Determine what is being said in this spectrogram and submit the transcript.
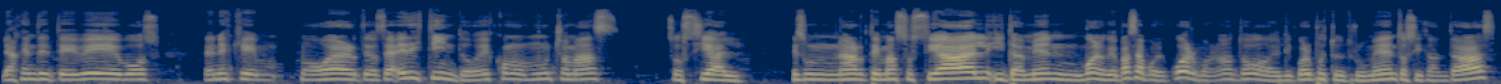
la gente te ve, vos tenés que moverte. O sea, es distinto, es como mucho más social. Es un arte más social y también, bueno, que pasa por el cuerpo, ¿no? Todo, el cuerpo es tu instrumento, si cantás,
